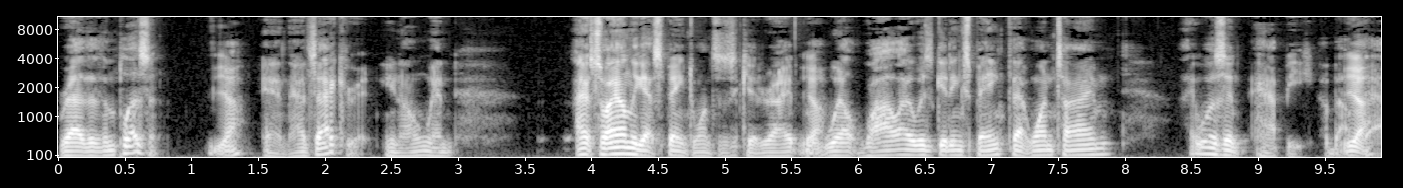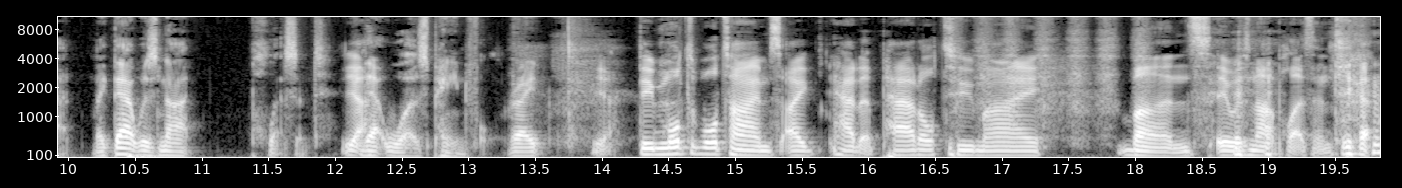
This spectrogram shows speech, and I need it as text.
rather than pleasant. Yeah. And that's accurate. You know, when I, so I only got spanked once as a kid, right? Yeah. Well, while I was getting spanked that one time, I wasn't happy about Yeah. that. Like that was not pleasant. Yeah. That was painful, right? Yeah. The multiple times I had a paddle to my buns, it was not pleasant. Yeah.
